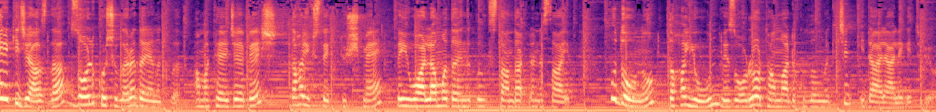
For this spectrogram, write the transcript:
Her iki cihaz da zorlu koşullara dayanıklı ama TC5 daha yüksek düşme ve yuvarlanma dayanıklılık standartlarına sahip. Bu da onu daha yoğun ve zorlu ortamlarda kullanılmak için ideal hale getiriyor.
